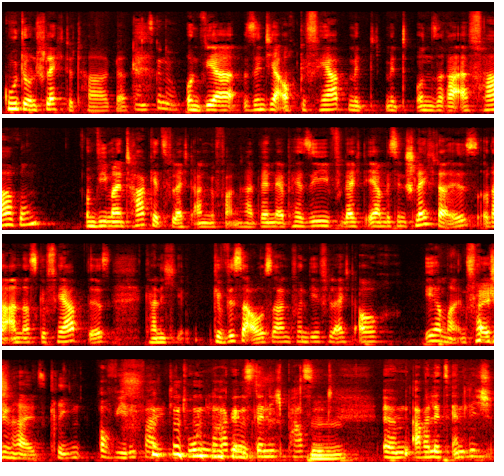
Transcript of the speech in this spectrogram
gute und schlechte Tage. Ganz genau. Und wir sind ja auch gefärbt mit, mit unserer Erfahrung und wie mein Tag jetzt vielleicht angefangen hat. Wenn er per se vielleicht eher ein bisschen schlechter ist oder anders gefärbt ist, kann ich gewisse Aussagen von dir vielleicht auch eher mal einen falschen Hals kriegen. Auf jeden Fall. Die Tonlage ist ja nicht passend. Mhm. Ähm, aber letztendlich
